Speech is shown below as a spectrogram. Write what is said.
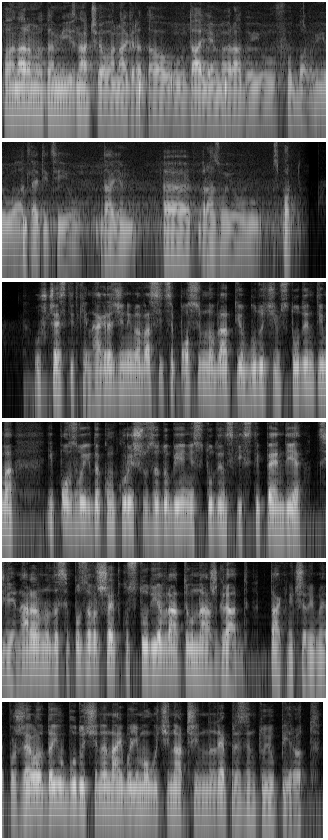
Pa naravno da mi znači ova nagrada u daljem radu i u futbalu i u atletici i u daljem e, razvoju u sportu. Uz čestitke nagrađenima Vasić se posebno obratio budućim studentima i pozvao ih da konkurišu za dobijanje studentskih stipendija. Cilj je naravno da se po završetku studija vrate u naš grad – Takmičarima je poželao da i u buduće na najbolji mogući način reprezentuju Pirot.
